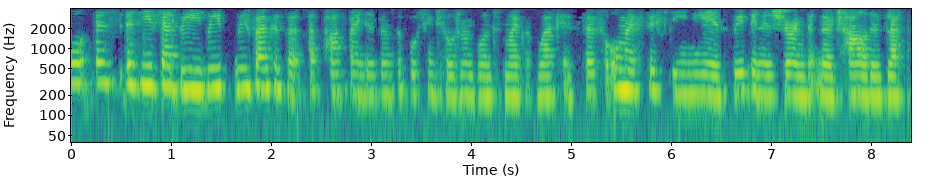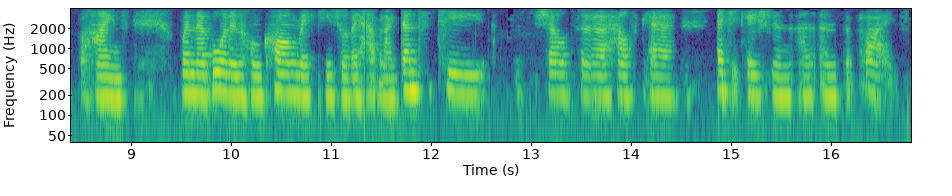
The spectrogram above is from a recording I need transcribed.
Well, as, as you said, we, we, we focus at, at, Pathfinders on supporting children born to migrant workers. So for almost 15 years, we've been ensuring that no child is left behind when they're born in Hong Kong, making sure they have an identity, access to shelter, healthcare, education and, and supplies.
